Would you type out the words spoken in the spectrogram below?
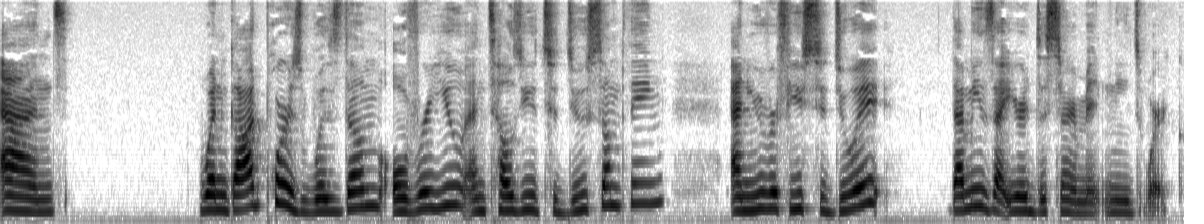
And when God pours wisdom over you and tells you to do something and you refuse to do it, that means that your discernment needs work.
